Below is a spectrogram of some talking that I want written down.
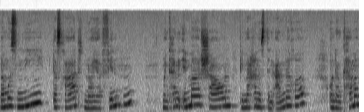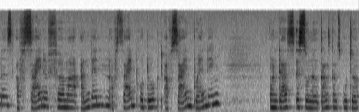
Man muss nie das Rad neu erfinden. Man kann immer schauen, wie machen es denn andere und dann kann man es auf seine Firma anwenden, auf sein Produkt, auf sein Branding. Und das ist so eine ganz, ganz gute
